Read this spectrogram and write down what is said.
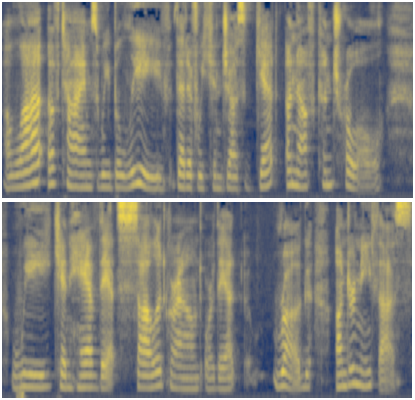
a lot of times we believe that if we can just get enough control, we can have that solid ground or that rug underneath us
